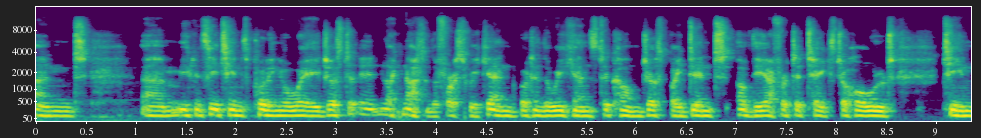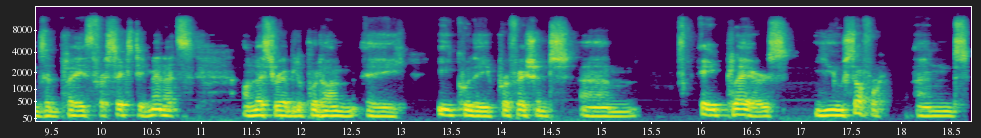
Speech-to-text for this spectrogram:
And um, you can see teams pulling away just in, like not in the first weekend, but in the weekends to come, just by dint of the effort it takes to hold teams in place for 60 minutes, unless you're able to put on a equally proficient um, eight players, you suffer. And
